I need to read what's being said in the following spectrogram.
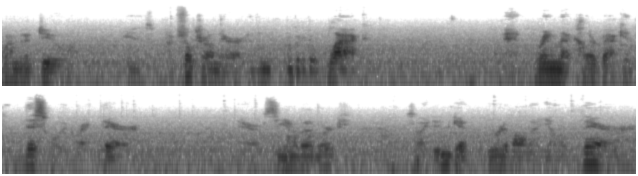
what I'm going to do is put filter on there and then I'm going to go black and bring that color back into this wood right there. There, see how that works? So I didn't get rid of all that yellow there.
